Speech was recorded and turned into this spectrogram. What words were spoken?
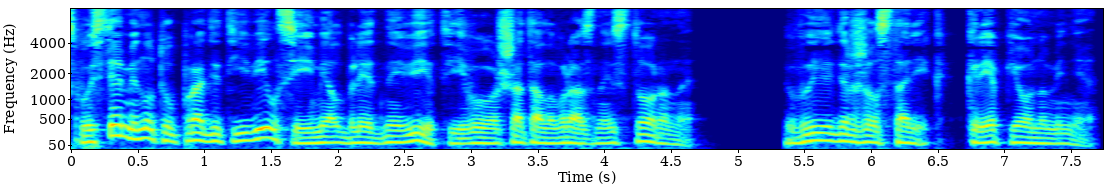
Спустя минуту прадед явился и имел бледный вид, его шатало в разные стороны. Выдержал старик, крепкий он у меня.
